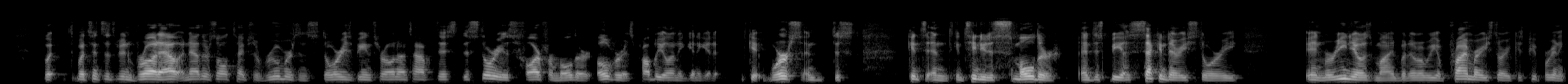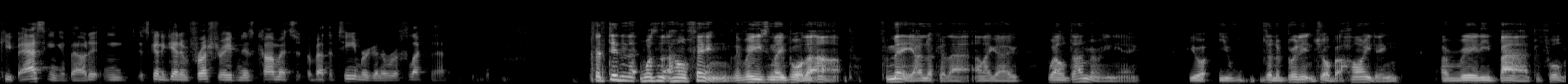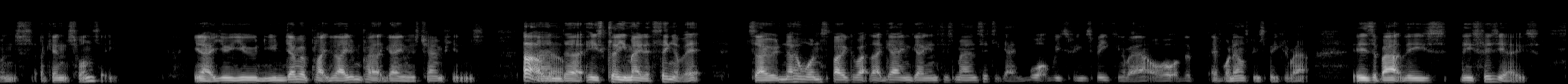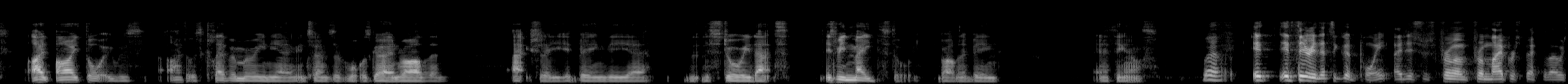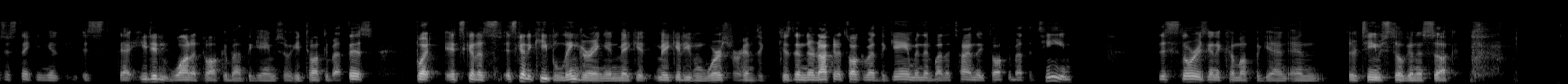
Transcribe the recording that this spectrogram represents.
But but since it's been brought out, and now there's all types of rumors and stories being thrown on top of this, this story is far from older, over. It's probably only going to get get worse and just and continue to smolder and just be a secondary story in Mourinho's mind, but it'll be a primary story because people are going to keep asking about it, and it's going to get him frustrated. And his comments about the team are going to reflect that. But didn't that wasn't that whole thing the reason they brought that up? For me, I look at that and I go, "Well done, Mourinho. You you've done a brilliant job at hiding a really bad performance against Swansea. You know, you you you never play. They didn't play that game as champions, oh, and no. uh, he's clearly made a thing of it. So no one spoke about that game going into this Man City game. What we've been speaking about, or what everyone else been speaking about, is about these these physios. I I thought it was I thought it was clever Mourinho in terms of what was going, rather than actually it being the uh, the story that it's been made the story rather than being anything else. Well, it, in theory, that's a good point. I just was from from my perspective, I was just thinking it, is that he didn't want to talk about the game, so he talked about this but it's gonna it's gonna keep lingering and make it make it even worse for him because then they're not gonna talk about the game, and then by the time they talk about the team, this story is gonna come up again, and their team's still gonna suck.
